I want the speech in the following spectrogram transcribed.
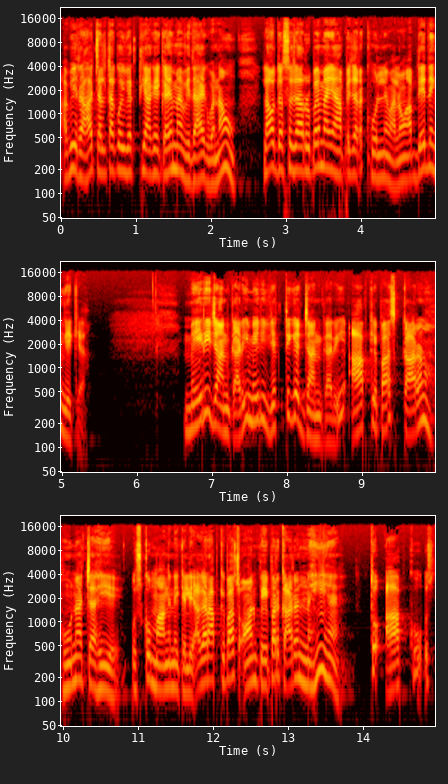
अभी राह चलता कोई व्यक्ति आके कहे, मैं विधायक बनाऊँ, लाओ दस हज़ार रुपये मैं यहाँ पे ज़रा खोलने वाला हूँ, आप दे देंगे क्या? मेरी जानकारी, मेरी व्यक्तिगत जानकारी आपके पास कारण होना चाहिए उसको मांगने के लिए। अगर आपके पास ऑन पेपर कारण नहीं है तो आपको उस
